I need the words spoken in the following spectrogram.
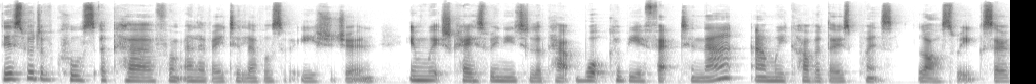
This would, of course, occur from elevated levels of estrogen, in which case we need to look at what could be affecting that. And we covered those points last week. So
